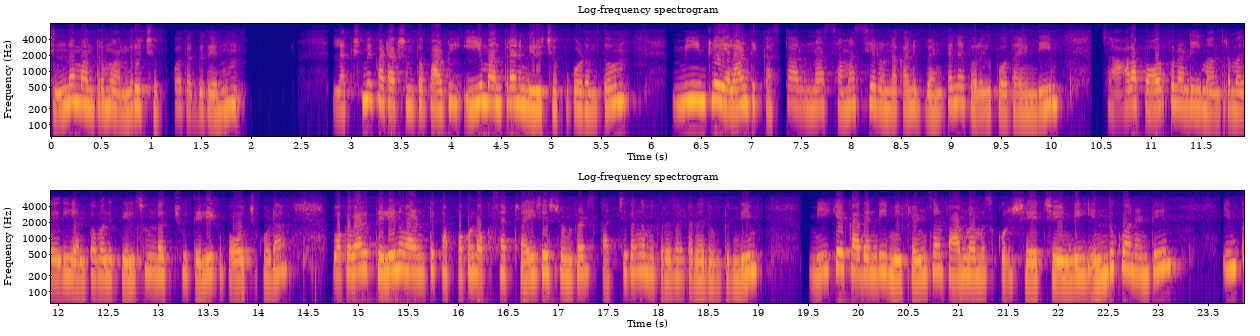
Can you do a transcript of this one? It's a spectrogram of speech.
చిన్న మంత్రము అందరూ చెప్పుకోదగ్గదేను లక్ష్మీ కటాక్షంతో పాటు ఈ మంత్రాన్ని మీరు చెప్పుకోవడంతో మీ ఇంట్లో ఎలాంటి కష్టాలున్నా సమస్యలున్నా కానీ వెంటనే తొలగిపోతాయండి. చాలా పవర్ఫుల్ అండి ఈ మంత్రం అనేది. ఎంతోమందికి తెలిసి ఉండొచ్చు తెలియకపోవచ్చు కూడా. ఒకవేళ తెలియని వాళ్ళంటే తప్పకుండా ఒకసారి ట్రై చేసి చూడండి ఫ్రెండ్స్ ఖచ్చితంగా మీకు రిజల్ట్ అనేది ఉంటుంది. మీకే కాదండి మీ ఫ్రెండ్స్ అండ్ ఫ్యామిలీ మెంబర్స్ కూడా షేర్ చేయండి. ఎందుకు అనంటే ఇంత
